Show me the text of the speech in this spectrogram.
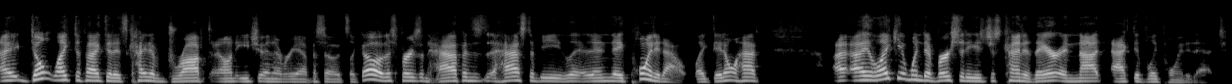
I don't like the fact that it's kind of dropped on each and every episode. It's like, oh, this person happens it has to be, and they point it out. Like they don't have. I, I like it when diversity is just kind of there and not actively pointed at.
